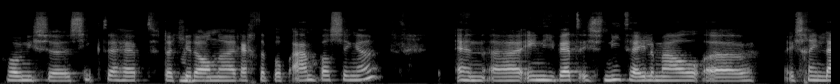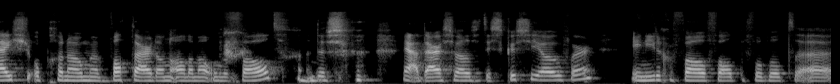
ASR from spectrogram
chronische ziekte hebt, dat je mhm. dan recht hebt op aanpassingen. En in die wet is niet helemaal, is geen lijstje opgenomen wat daar dan allemaal onder valt. Mhm. Dus ja, daar is wel eens discussie over. In ieder geval valt bijvoorbeeld uh,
